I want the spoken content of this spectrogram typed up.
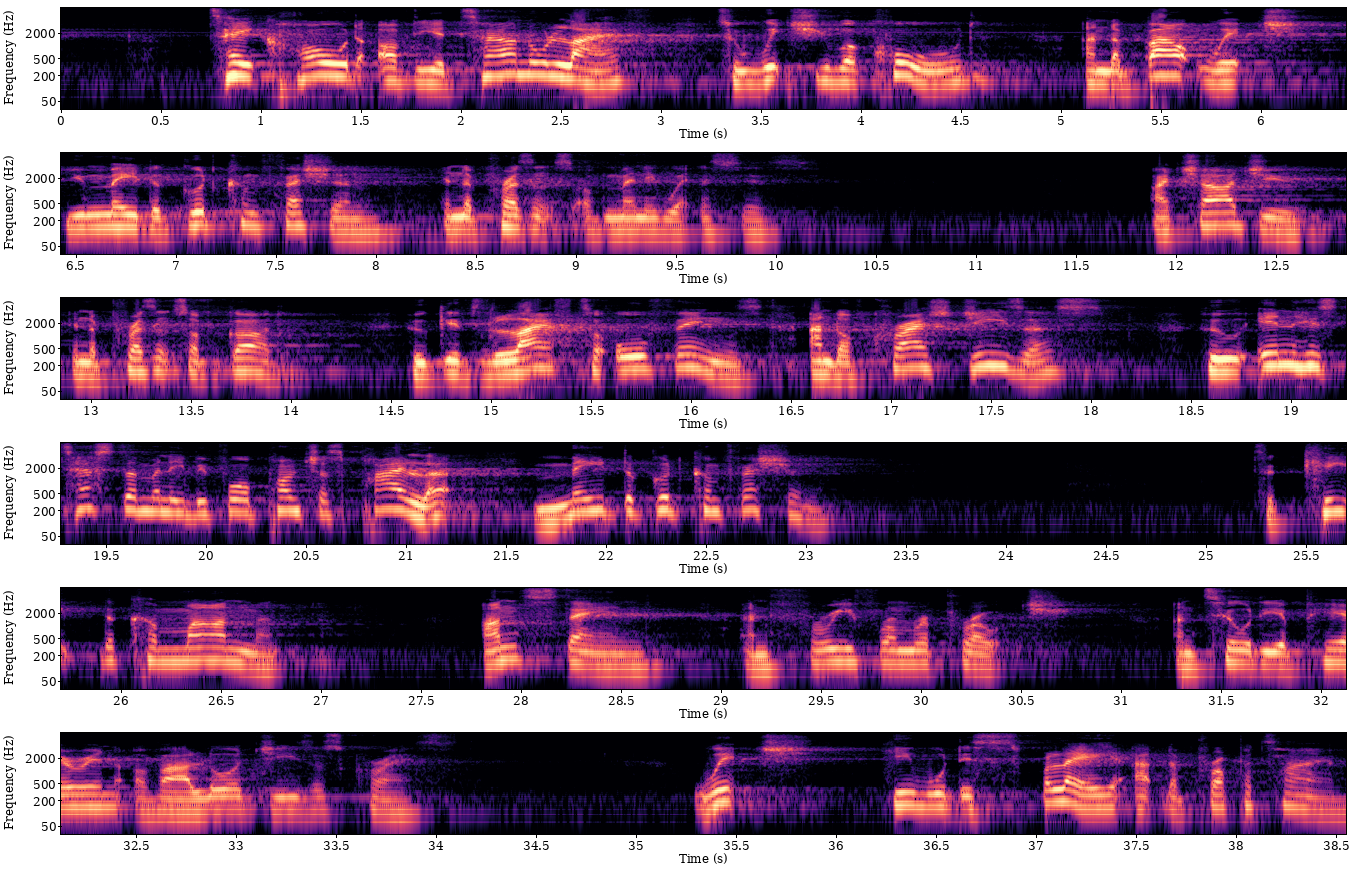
Take hold of the eternal life to which you were called and about which you made a good confession in the presence of many witnesses. I charge you in the presence of God, who gives life to all things, and of Christ Jesus, who in his testimony before Pontius Pilate made the good confession to keep the commandment unstained and free from reproach until the appearing of our Lord Jesus Christ, which he will display at the proper time.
